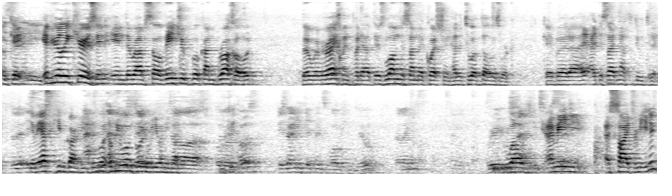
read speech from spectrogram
Okay, any- if you're really curious, in, in the Rav Soloveitchik book on brachot, the Reichman put out, there's lumdus on that question, how the two Abdallahs work. Okay, but I, I decided not to do it today. Is- Yeah, we asked Garner. after He'll we he'll be willing to look at what you want to do. Okay. Is there any difference in what we can do? Like, Well, I mean, aside from eating,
